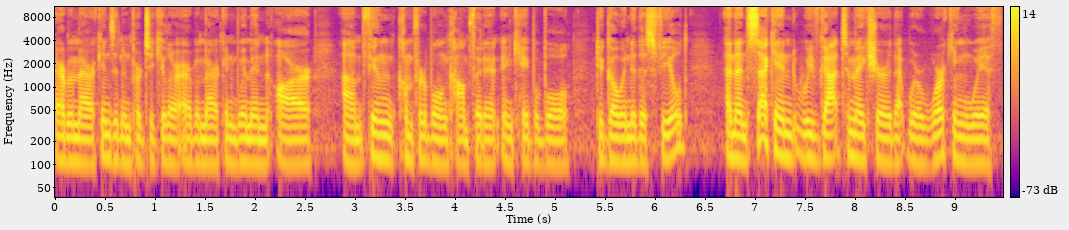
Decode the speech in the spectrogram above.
Arab Americans and in particular Arab American women are um, feeling comfortable and confident and capable to go into this field. And then second, we've got to make sure that we're working with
